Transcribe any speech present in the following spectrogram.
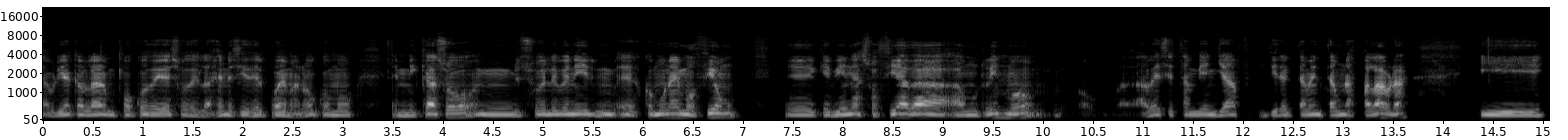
habría que hablar un poco de eso, de la génesis del poema, ¿no? Como en mi caso mm, suele venir, mm, es como una emoción eh, que viene asociada a un ritmo, a veces también ya directamente a unas palabras, y,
